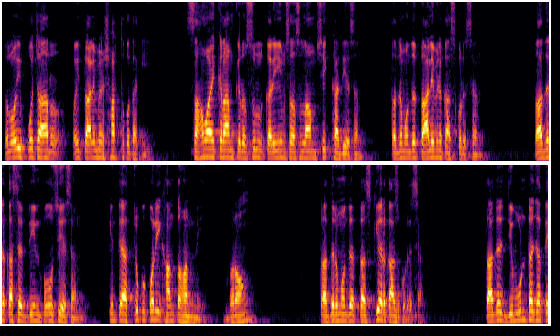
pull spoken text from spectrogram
তাহলে ওই প্রচার, ওই তালিমের সার্থকতা কী? সাহাবা ইকরামকে রসুল করিম সাল্লাম শিক্ষা দিয়েছেন, তাদের মধ্যে তালিমের কাজ করেছেন, তাদের কাছে দিন পৌঁছিয়েছেন, কিন্তু এতটুকু করেই ক্ষান্ত হননি, বরং তাদের মধ্যে তাস্কিয়ার কাজ করেছেন। তাদের জীবনটা যাতে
